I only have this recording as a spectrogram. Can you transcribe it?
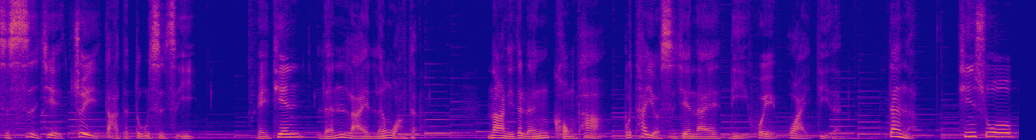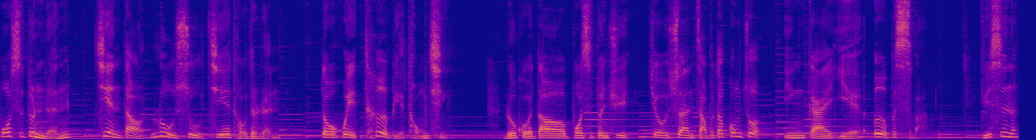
是世界最大的都市之一，每天人来人往的，那里的人恐怕不太有时间来理会外地人。但呢，听说波士顿人见到露宿街头的人，都会特别同情。如果到波士顿去，就算找不到工作，应该也饿不死吧？于是呢，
